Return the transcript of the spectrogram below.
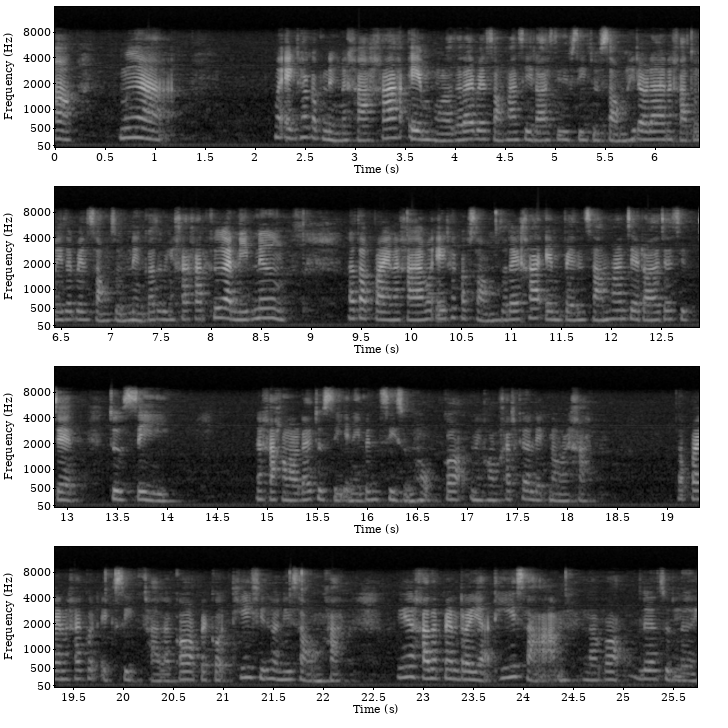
อะเมื่อเมื่อ x เท่ากับ 1 นะคะ ค่า m ของเราจะได้เป็น 2444.2 ที่เราได้นะคะ ตัวนี้จะเป็น 201 ก็จะมีค่าคาดเคลื่อนนิดนึง แล้วต่อไปนะคะ เมื่อ x เท่ากับ 2 จะได้ค่า m เป็น3,777.4 นะคะ ของเราได้จุด 4 อันนี้เป็น 406 ก็มีความคาดเคลื่อนเล็กน้อยค่ะ ต่อไปนะคะ กด exit ค่ะ แล้วก็ไปกดที่ชิ้นส่วนที่ 2 ค่ะ นี่นะคะจะเป็นระยะที่ 3 แล้วก็เลื่อนสุดเลย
